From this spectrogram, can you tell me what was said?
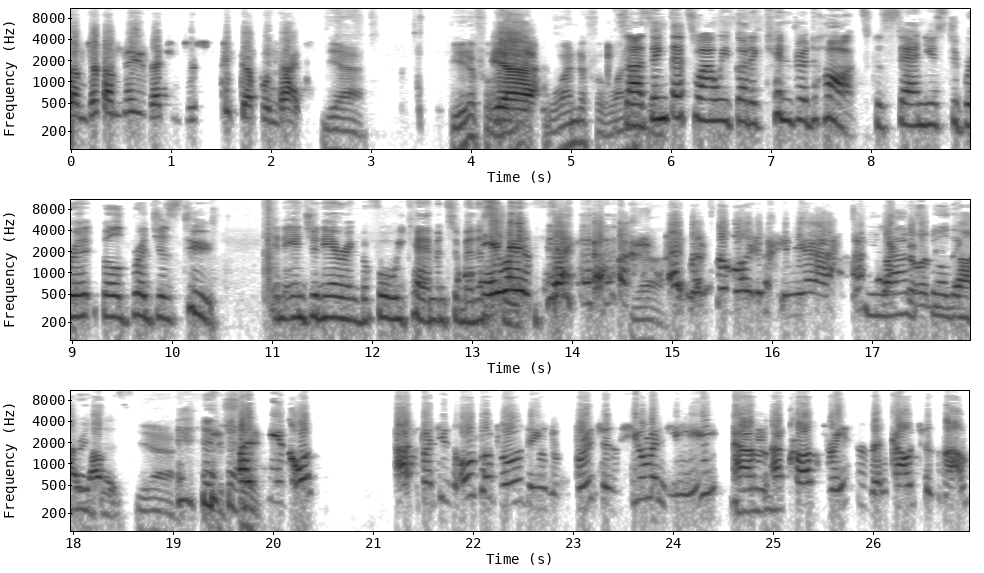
I'm just amazed that you just picked up on that. Yeah. Beautiful. Yeah. Wonderful. Wonderful. So I think that's why we've got a kindred heart because Stan used to br- build bridges too in engineering before we came into ministry. Yeah. That's yeah. He loves Absolutely, building yeah, bridges. Yeah. For sure. But he's also, uh, but he's also building bridges humanly um, across races and cultures now.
